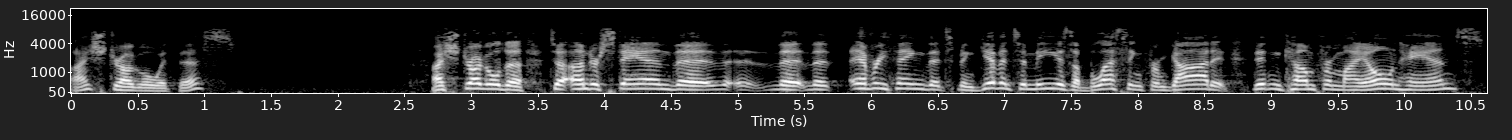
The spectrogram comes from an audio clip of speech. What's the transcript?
I struggle with this. I struggle to, to understand that everything that's been given to me is a blessing from God. It didn't come from my own hands.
